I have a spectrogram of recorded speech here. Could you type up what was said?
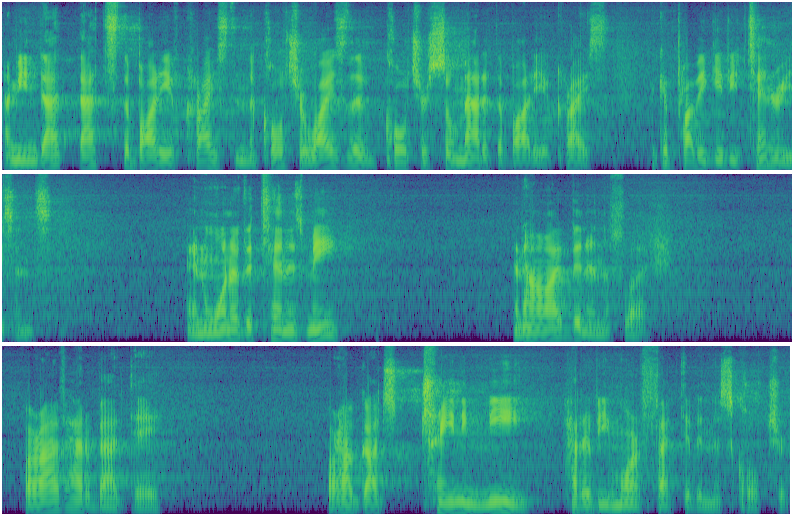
I mean, that, that's the body of Christ in the culture. Why is the culture so mad at the body of Christ? I could probably give you 10 reasons. And one of the 10 is me and how I've been in the flesh, or I've had a bad day, or how God's training me how to be more effective in this culture,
